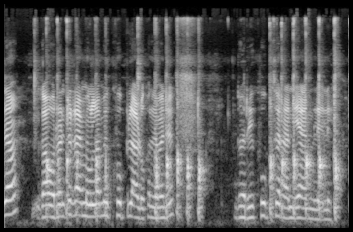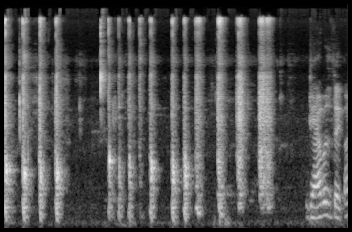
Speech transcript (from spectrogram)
ना गावरांच्या टायमिंगला मी खूप लाडू खाल्ले. म्हणजे घरी खूप जणांनी आणलेले. घ्या बोलते का?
